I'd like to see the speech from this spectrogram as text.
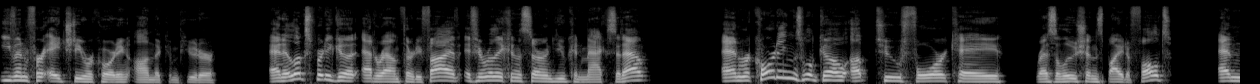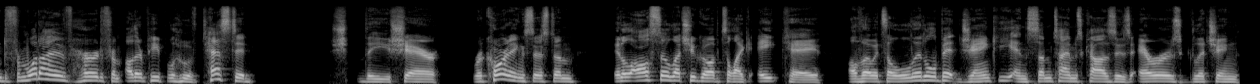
even for HD recording on the computer. And it looks pretty good at around 35. If you're really concerned, you can max it out. And recordings will go up to 4K resolutions by default. And from what I've heard from other people who have tested the Share recording system, it'll also let you go up to like 8K, although it's a little bit janky and sometimes causes errors, glitching,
